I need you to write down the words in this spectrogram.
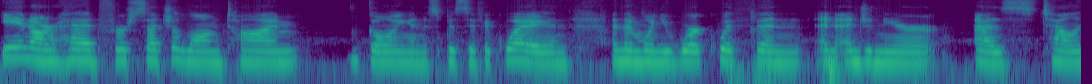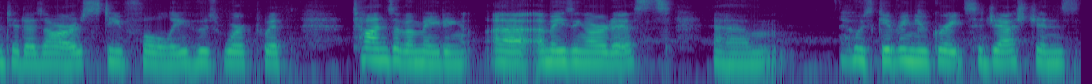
in our head for such a long time, going in a specific way, and and then when you work with an an engineer as talented as ours, Steve Foley, who's worked with tons of amazing uh, amazing artists. Um, who's giving you great suggestions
